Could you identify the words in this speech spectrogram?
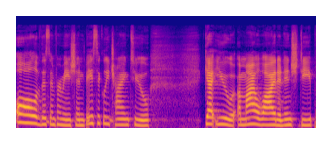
all of this information basically trying to get you a mile wide and inch deep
